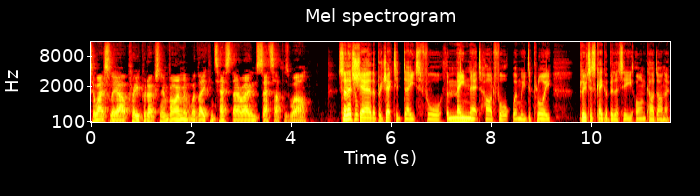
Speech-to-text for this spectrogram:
to actually our pre-production environment where they can test their own setup as well. So let's share the projected date for the mainnet hard fork when we deploy Plutus capability on Cardano.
